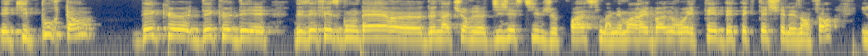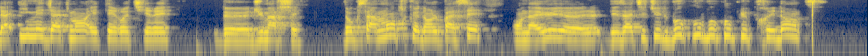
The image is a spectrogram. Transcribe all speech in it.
et qui pourtant, dès que, dès que des, effets secondaires euh, de nature digestive, je crois, si ma mémoire est bonne, ont été détectés chez les enfants, il a immédiatement été retiré du marché. Donc ça montre que dans le passé, on a eu euh, des attitudes beaucoup, beaucoup plus prudentes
